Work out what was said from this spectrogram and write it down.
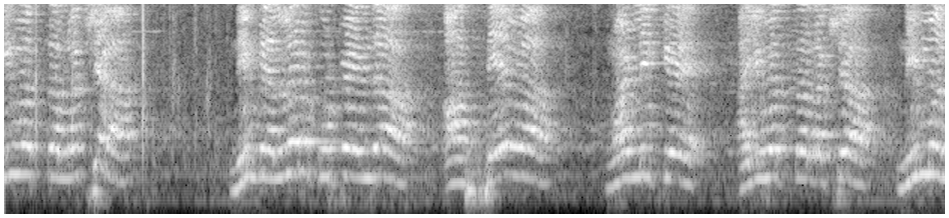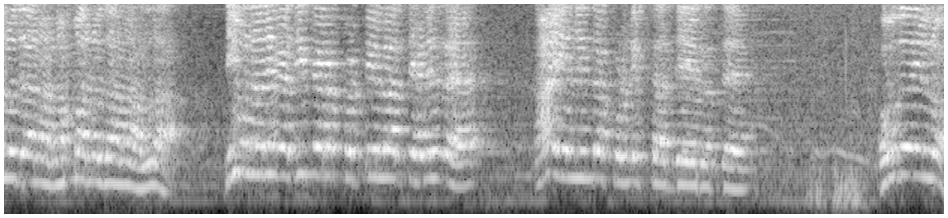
ಐವತ್ತು ಲಕ್ಷ ನಿಮ್ಮೆಲ್ಲರ ಕೃಪೆಯಿಂದ ಆ ಸೇವಾ ಮಾಡ್ಲಿಕ್ಕೆ ಐವತ್ತ ಲಕ್ಷ ನಿಮ್ಮ ಅನುದಾನ, ನಮ್ಮ ಅನುದಾನ ಅಲ್ಲ. ನೀವು ನನಗೆ ಅಧಿಕಾರ ಕೊಟ್ಟಿಲ್ಲ ಅಂತ ಹೇಳಿದ್ರೆ ನಾ ಎಲ್ಲಿಂದ ಕೊಡ್ಲಿಕ್ಕೆ ಸಾಧ್ಯ ಇರುತ್ತೆ? ಹೌದೋ ಇಲ್ಲೋ?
